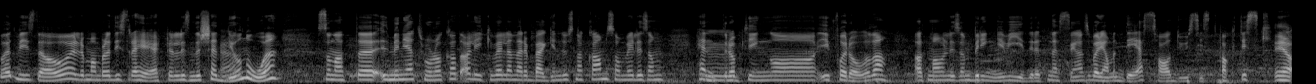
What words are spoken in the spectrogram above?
på et vis da òg. Eller man ble distrahert. Eller liksom, det skjedde Ja. jo noe. Sånn at, uh, men jeg tror nok at allikevel den der bagen du snakka om, som vi liksom henter Mm. opp ting og, i forholdet, da. At man liksom bringer videre til neste gang. Så bare ja, men det sa du sist, faktisk. Ja.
